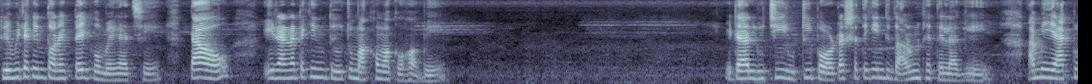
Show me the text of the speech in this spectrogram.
গ্রেভিটা কিন্তু অনেকটাই কমে গেছে। তাও এই রান্নাটা কিন্তু একটু মাখো মাখো হবে। এটা লুচি, রুটি, পরোটার সাথে কিন্তু দারুণ খেতে লাগে। আমি এক টু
